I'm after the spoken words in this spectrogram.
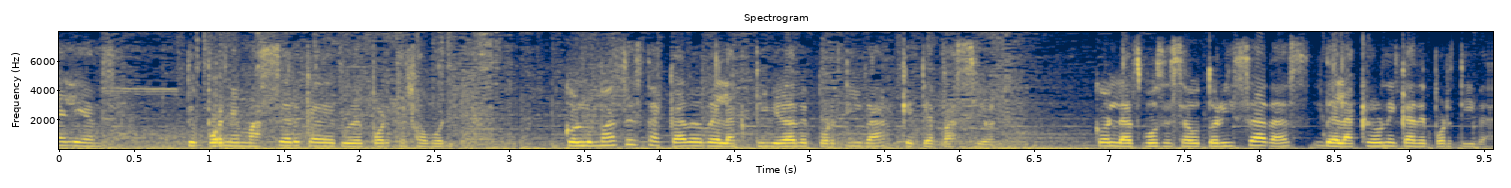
Alianza te pone más cerca de tu deporte favorito, con lo más destacado de la actividad deportiva que te apasiona, con las voces autorizadas de la crónica deportiva.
